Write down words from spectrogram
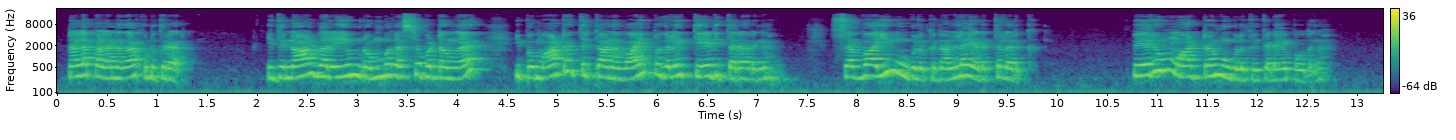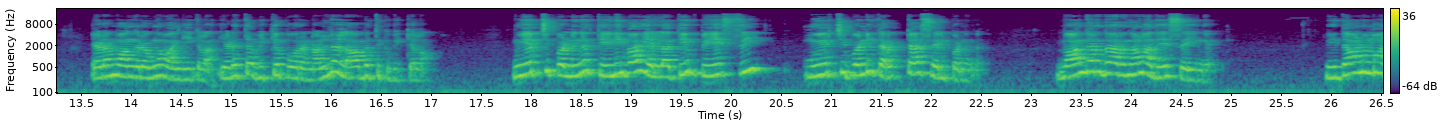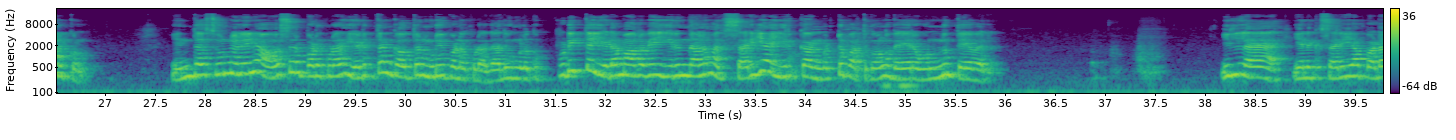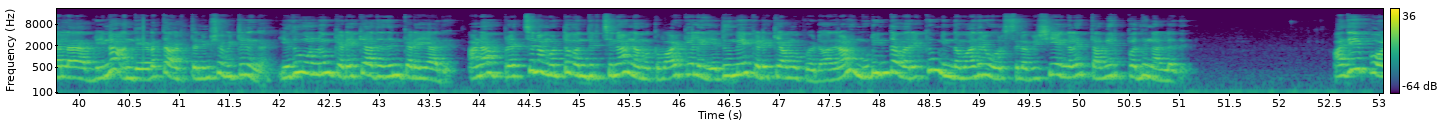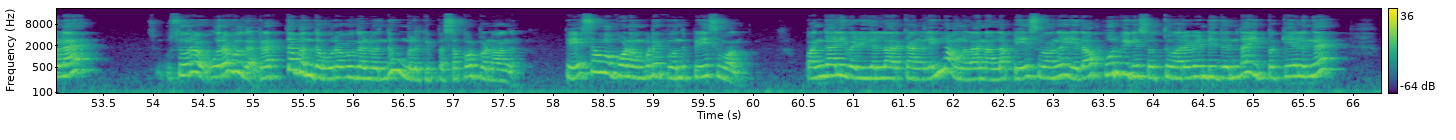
நல்ல பலனை தான் கொடுக்குறார். இது நாள் வரையும் ரொம்ப கஷ்டப்பட்டவங்க இப்போ மாற்றத்திற்கான வாய்ப்புகளை தேடித் தராருங்க. செவ்வாயும் உங்களுக்கு நல்ல இடத்துல இருக்கு. பெரும் மாற்றம் உங்களுக்கு கிடைய போகுதுங்க. இடம் வாங்குறவங்க வாங்கிக்கலாம். இடத்த விற்க போகிற நல்ல லாபத்துக்கு விற்கலாம். முயற்சி பண்ணுங்க. தெளிவாக எல்லாத்தையும் பேசி முயற்சி பண்ணி கரெக்டாக சேல் பண்ணுங்க. வாங்குறதா இருந்தாலும் அதே செய்யுங்க. நிதானமாக இருக்கணும். எந்த சூழ்நிலையிலும் அவசரப்படக்கூடாது. எடுத்தன் கவுத்தன் முடிவு பண்ணக்கூடாது. அது உங்களுக்கு பிடித்த இடமாகவே இருந்தாலும் அது சரியாக இருக்கான்னு மட்டும் பார்த்துக்கோங்க. வேறு ஒன்றும் தேவையில்லை. இல்லை எனக்கு சரியாக படலை அப்படின்னா அந்த இடத்த அடுத்த நிமிஷம் விட்டுடுங்க. எது ஒன்றும் கிடைக்காததுன்னு கிடையாது. ஆனால் பிரச்சனை மட்டும் வந்துருச்சுன்னா நமக்கு வாழ்க்கையில் எதுவுமே கிடைக்காம போயிடும். அதனால் முடிந்த வரைக்கும் இந்த மாதிரி ஒரு சில விஷயங்களை தவிர்ப்பது நல்லது. அதே போல் சுர உறவுகள் ரத்த பந்த உறவுகள் வந்து உங்களுக்கு இப்போ சப்போர்ட் பண்ணுவாங்க. பேசாமல் போனவங்க கூட இப்போ வந்து பேசுவாங்க. பங்காளி வழிகள்லாம் இருக்காங்க இல்லைங்களா? அவங்களாம் நல்லா பேசுவாங்க. ஏதாவது பூர்வீக சொத்து வர வேண்டியது இருந்தால் இப்போ கேளுங்கள்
